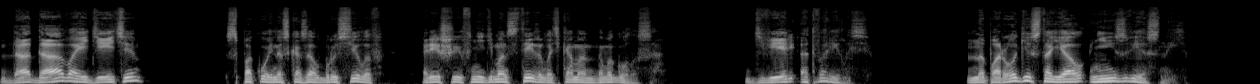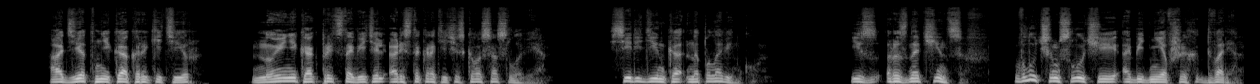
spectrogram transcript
«Да-да, войдите», — спокойно сказал Брусилов, решив не демонстрировать командного голоса. Дверь отворилась. На пороге стоял неизвестный. Одет не как ракетир, но и не как представитель аристократического сословия. Серединка наполовинку. Из разночинцев, в лучшем случае обедневших дворян.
